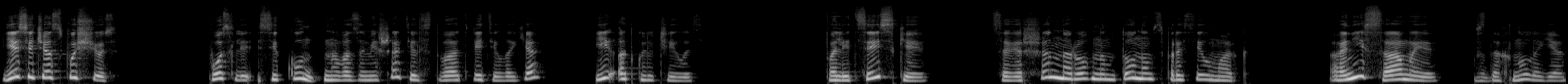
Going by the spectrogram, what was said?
Я сейчас спущусь. После секундного замешательства ответила я и отключилась. «Полицейские?» — совершенно ровным тоном спросил Марк. «Они самые», — вздохнула я.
